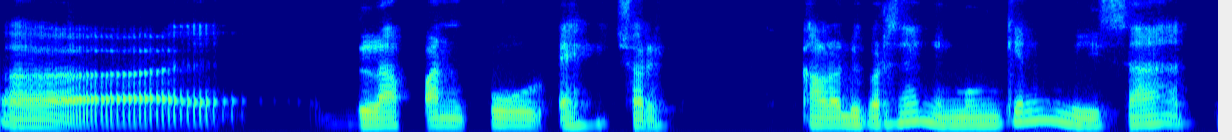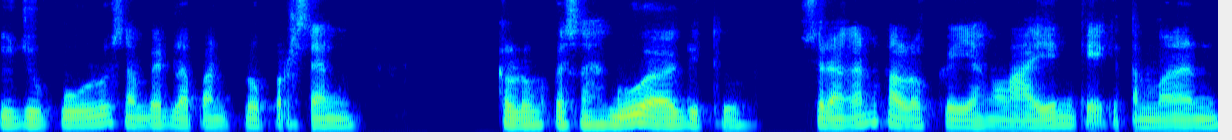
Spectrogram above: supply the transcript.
eh 80 eh sorry kalau dipersenin mungkin bisa 70 sampai 80 persen keluh kesah gua gitu. Sedangkan kalau ke yang lain kayak ke teman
